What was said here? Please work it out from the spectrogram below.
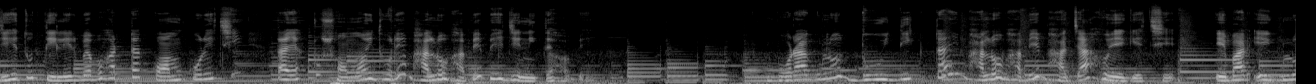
যেহেতু তেলের ব্যবহারটা কম করেছি, তাই একটু সময় ধরে ভালোভাবে ভেজে নিতে হবে। বড়াগুলো দুই দিকটাই ভালোভাবে ভাজা হয়ে গেছে। এবার এগুলো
